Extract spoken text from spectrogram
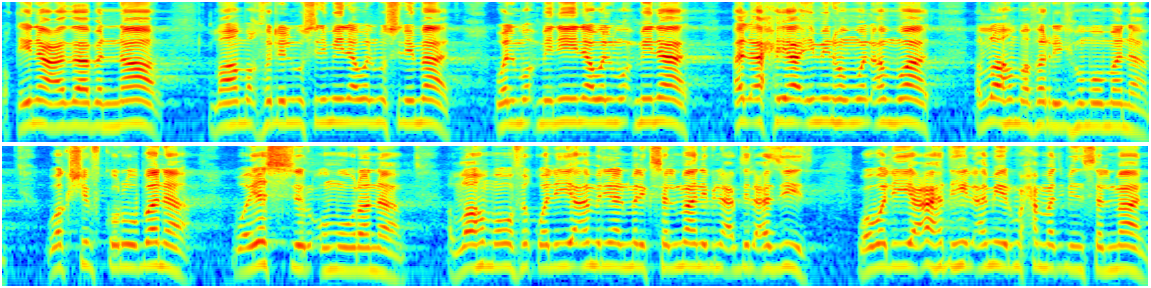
وقنا عذاب النار. اللهم اغفر للمسلمين والمسلمات والمؤمنين والمؤمنات الأحياء منهم والأموات. اللهم فرج همومنا واكشف كروبنا ويسر أمورنا. اللهم وفق ولي أمرنا الملك سلمان بن عبد العزيز وولي عهده الأمير محمد بن سلمان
